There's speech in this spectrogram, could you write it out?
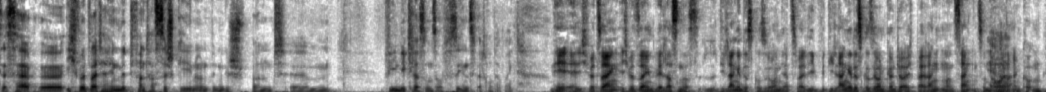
deshalb, äh, ich würde weiterhin mit fantastisch gehen und bin gespannt, ähm, wie Niklas uns auf Sehenswert runterbringt. Nee, ich würde sagen, ich würde sagen, wir lassen das die lange Diskussion jetzt, weil die, die lange Diskussion könnt ihr euch bei Ranken und Zanken zu Ja. Nolan angucken.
